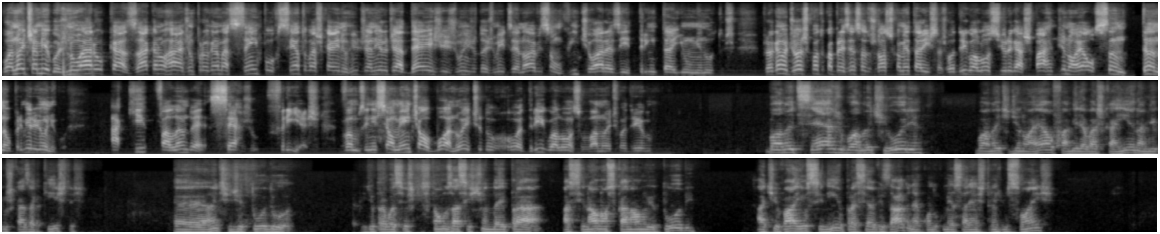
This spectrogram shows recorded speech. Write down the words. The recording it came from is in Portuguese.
Boa noite, amigos. No ar, o Casaca no Rádio, um programa 100% Vascaíno, Rio de Janeiro, dia 10 de junho de 2019, são 20 horas e 31 minutos. O programa de hoje conta com a presença dos nossos comentaristas, Rodrigo Alonso e Yuri Gaspar, de Noel Santana, o primeiro e único. Aqui falando é Sérgio Frias. Vamos inicialmente ao boa noite do Rodrigo Alonso. Boa noite, Rodrigo. Boa noite, Sérgio. Boa noite, Yuri. Boa noite de Noel, família Vascaína, amigos casaquistas. É, antes de tudo, pedir para vocês que estão nos assistindo aí para assinar o nosso canal no YouTube, ativar aí o sininho para ser avisado, né, quando começarem as transmissões,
